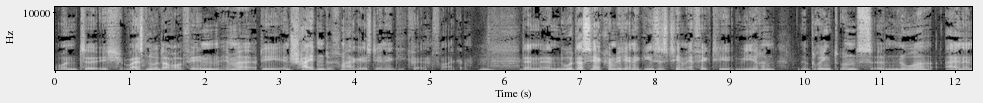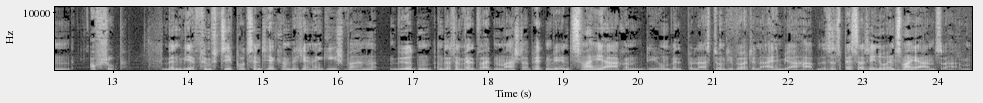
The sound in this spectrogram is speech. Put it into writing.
Und äh, ich weise nur darauf hin, immer die entscheidende Frage ist die Energiequellenfrage. Mhm. Denn äh, nur das herkömmliche Energiesystem effektivieren bringt uns äh, nur einen Aufschub. Wenn wir 50 Prozent herkömmliche Energie sparen würden und das im weltweiten Maßstab, hätten wir in zwei Jahren die Umweltbelastung, die wir heute in einem Jahr haben. Das ist besser, sie nur in zwei Jahren zu haben.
